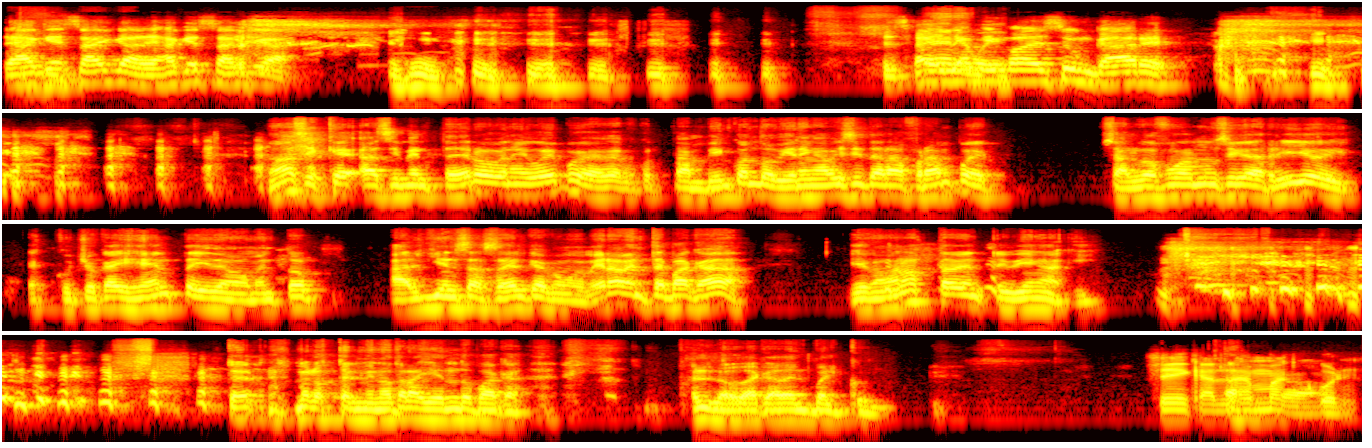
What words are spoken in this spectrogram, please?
Deja que salga, deja que salga. Esa es la misma de Zungares. No, así es que así me entero, anyway, porque también cuando vienen a visitar a Fran, pues salgo a fumarme un cigarrillo y escucho que hay gente y de momento alguien se acerca como, mira, vente para acá. Y yo, no, está bien, estoy bien aquí. Entonces, me los terminó trayendo para acá, al lado de acá del balcón. Sí, Carlos es más cool.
